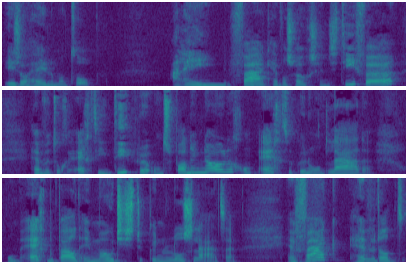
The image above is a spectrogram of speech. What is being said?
is al helemaal top. Alleen, vaak hebben we als hoogsensitieve hebben we toch echt die diepere ontspanning nodig om echt te kunnen ontladen. Om echt bepaalde emoties te kunnen loslaten. En vaak hebben we dat,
